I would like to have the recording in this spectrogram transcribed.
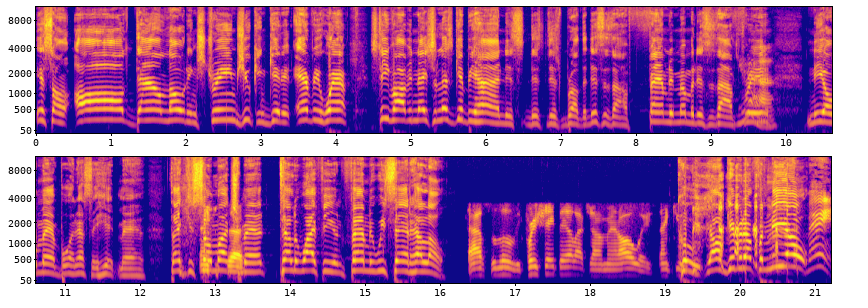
It's on all downloading streams. You can get it everywhere. Steve Harvey Nation, let's get behind this this this brother. This is our family member. This is our friend. Ne-Yo man, boy, that's a hit, man. Thank you so Thank much, sir. man. Tell the wifey and family we said hello. Absolutely. Appreciate the hell out y'all, man. Always. Thank you. Cool. Y'all give it up for Ne-Yo. Man.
